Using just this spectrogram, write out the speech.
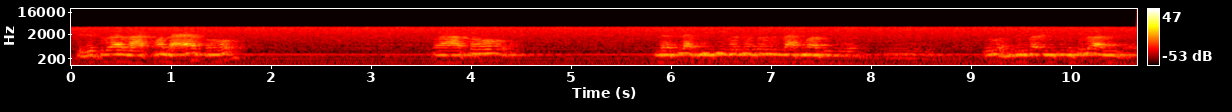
એટલે તું આ લાખમાં લાયા છો આ તો દસ લાખ તો લાખમાં આપી દીધો એવું કેટલો આવી જાય.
